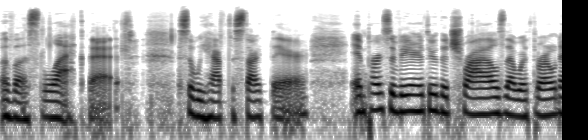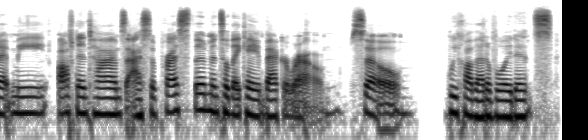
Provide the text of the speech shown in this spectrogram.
of us lack that. So we have to start there. And persevering through the trials that were thrown at me, oftentimes I suppressed them until they came back around. So we call that avoidance.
